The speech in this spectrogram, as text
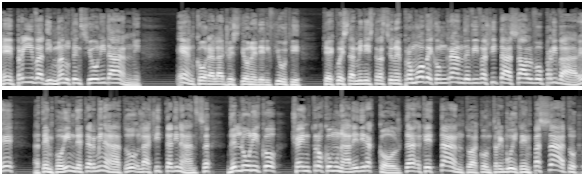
e priva di manutenzioni da anni, e ancora la gestione dei rifiuti che questa amministrazione promuove con grande vivacità, salvo privare a tempo indeterminato la cittadinanza dell'unico centro comunale di raccolta che tanto ha contribuito in passato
